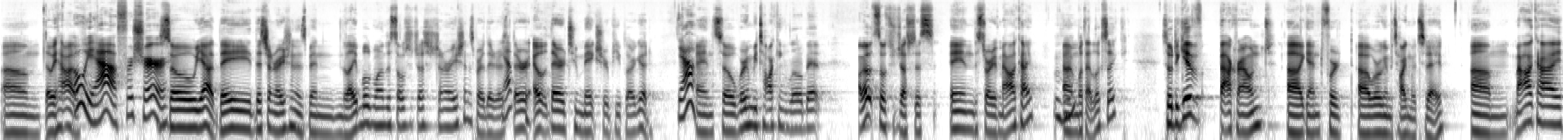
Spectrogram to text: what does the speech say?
um, that we have. Oh yeah, for sure. So yeah, they this generation has been labeled one of the social justice generations, where they're just, Yep. they're out there to make sure people are good. yeah. And so we're gonna be talking a little bit about social justice in the story of Malachi, Mhm. um, what that looks like. So to give background, uh, again for uh, what we're gonna be talking about today, um, Malachi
